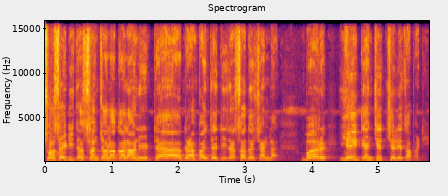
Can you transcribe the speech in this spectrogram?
सोसायटीच्या संचालकाला आणि त्या ग्रामपंचायतीच्या सदस्यांना. बरं हे त्यांचे चले चपाटे.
